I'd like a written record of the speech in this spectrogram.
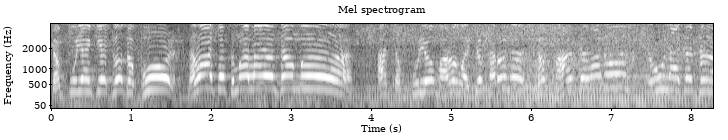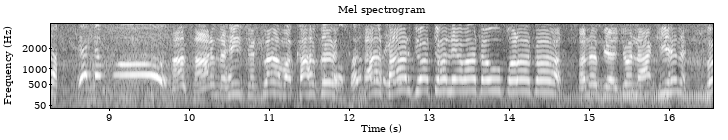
ચંપુડિયા કે જો ગફૂર નવા ચશ્મા લાવ્યો છે અમે. આ ચંપુડિયો મારો વૈશ્યો ખરો ને તો બહાર જવાનો એવું લાગે છે. આ સાર નહીં કેટલા વખાસ. આ સાર જો તો લેવા જવું પડે છે. અને બેચો નાખીએ ને તો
